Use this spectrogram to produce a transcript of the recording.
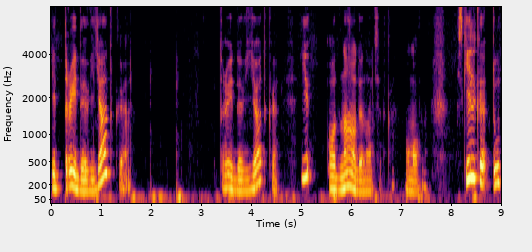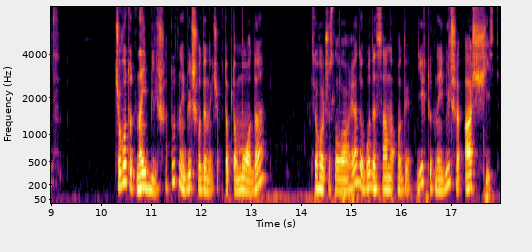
І три дев'ятки. Три дев'ятки. І одна одинадцятка. Умовно. Скільки тут. Чого тут найбільше? Тут найбільше одиничок. Тобто мода цього числового ряду буде саме 1. Їх тут найбільше аж 6.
